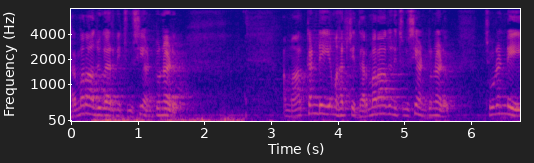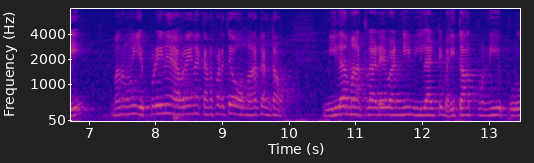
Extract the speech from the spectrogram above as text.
ధర్మరాజు గారిని చూసి అంటున్నాడు. ఆ మార్కండేయ మహర్షి ధర్మరాజుని చూసి అంటున్నాడు. చూడండి మనం ఎప్పుడైనా ఎవరైనా కనపడితే ఓ మాట అంటాం. మీలా మాట్లాడేవాడిని మీలాంటి మహితాత్ముణ్ణి ఎప్పుడో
